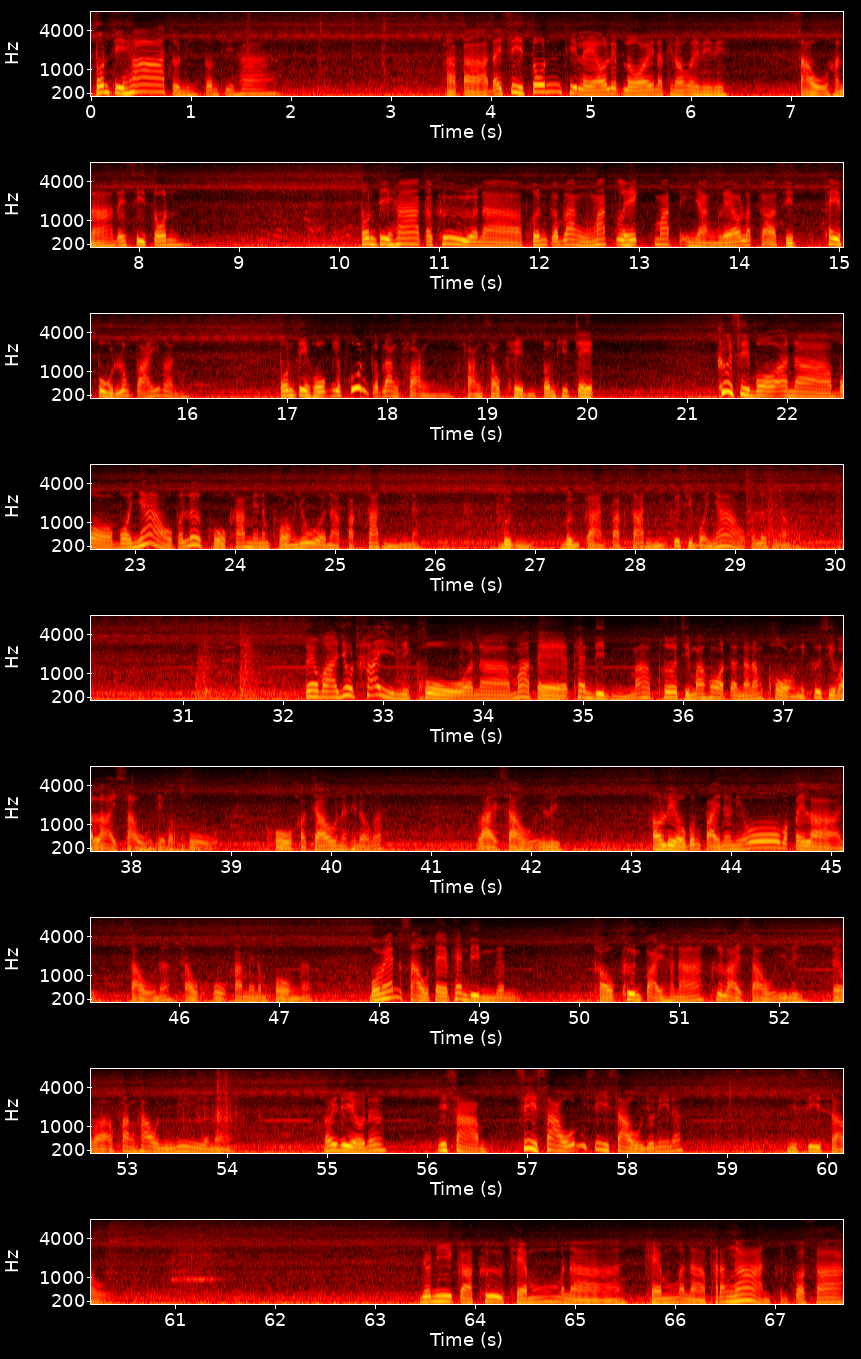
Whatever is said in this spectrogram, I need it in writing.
ต้นที่ห้าตัวนี้ต้นที่ห้าหากได้สี่ต้นที่แล้วเรียบร้อยนะพี่น้องเอ้ยนี่นี่ เสาหนนะได้สี่ต้น ต้นที่ห้าก็คืออันะเพิ่นกำลังมัดเล็กมัดอีกอย่างแล้วแล้วก็สิเทปูนลงไปบ่นต้นที่หกอย่าพูดกำลังฝั่งฝั่งเสาเข็มต้นที่เจ็ดคือสีบออันน่ะบ่บ่าไปเลิกโขข้ามแม่น้ำคลองอยู่อันน่ะปักสั้นนี่นะบึงบึงการปักสั้นนี่คือสีบ่ยาไปเลิกพี่น้อง แต่ว่าอยุไทยนี่โคนะมาแต่แผ่นดินมาเพื่อที่มาฮอดอันนะน้ำคลองนี่คือสิว่าลายเสาเทว่าโคโคเขาเจ้านะพี่น้องนะลายเสาอีหลีเขาเลี้ยวเบิ่งไปเนี่ยนี่โอ้บักลายเสานะเสาโคข้ามแม่น้ำคลองนะโบแมนเสาแต่แผ่นดินกันเขาขึ้นไปหนนะคือลายเสาอีลีแต่ว่าฟังเฮานี่มีอันะน้อยเดียวเนอะมีสามสี่เสามีสี่เสาอยู่นี่นะมีสี่เสา เดี๋ยวนี้ก็คือแคมป์มันาแคมป์มันาพนักงานเพิ่นก่อสร้าง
